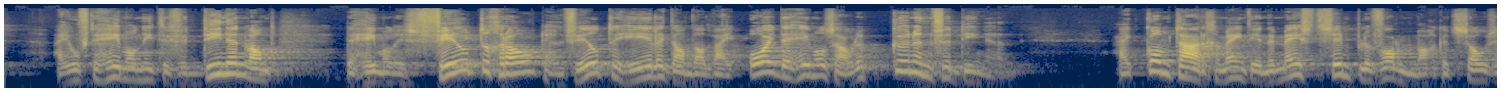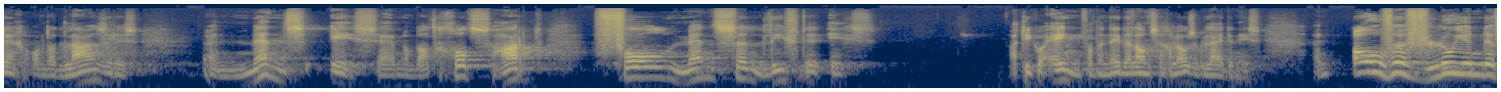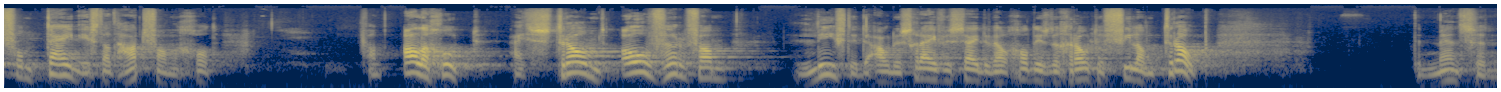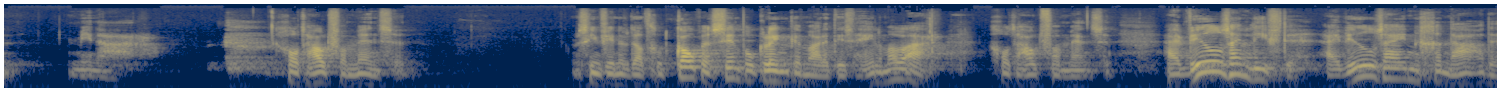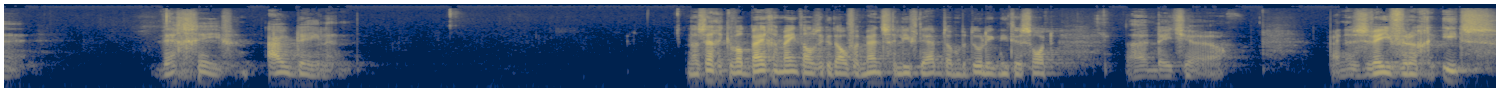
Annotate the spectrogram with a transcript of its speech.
Hij hoeft de hemel niet te verdienen, want de hemel is veel te groot en veel te heerlijk dan dat wij ooit de hemel zouden kunnen verdienen. Hij komt daar, gemeente, in de meest simpele vorm, mag ik het zo zeggen, omdat Lazarus een mens is en omdat Gods hart vol mensenliefde is. Artikel 1 van de Nederlandse geloofsbeleidenis. Een overvloeiende fontein is dat hart van God. Van alle goed. Hij stroomt over van liefde. De oude schrijvers zeiden wel, God is de grote filantroop. De mensenminnaar. God houdt van mensen. Misschien vinden we dat goedkoop en simpel klinken, maar het is helemaal waar. God houdt van mensen. Hij wil zijn liefde, hij wil zijn genade weggeven, uitdelen. dan zeg ik er wat bij gemeente, als ik het over mensenliefde heb, dan bedoel ik niet een soort, uh, een beetje, uh, bijna zweverig iets.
